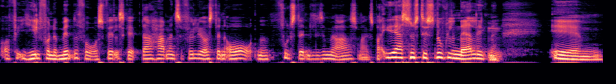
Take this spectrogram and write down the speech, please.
og i hele fundamentet for vores fællesskab, der har man selvfølgelig også den overordnede, fuldstændig ligesom med arbejdsmarkedspakke. Jeg synes, det er snublende nærliggende, mm. øh,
